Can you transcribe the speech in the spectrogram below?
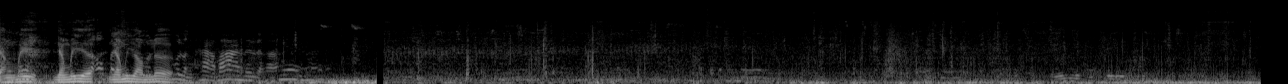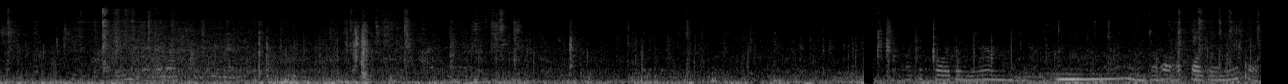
ยังไม่ยังไม่เยอะ ยังไม่ยอมเลิก บนหลังคาบ้านเลยเหรอคะเนี่ยค่ะ เขาจะปล่ อยตรงเนี้ยค่ะอืมแล้วพอเขาปล่อยตรงนี้เสร็จ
